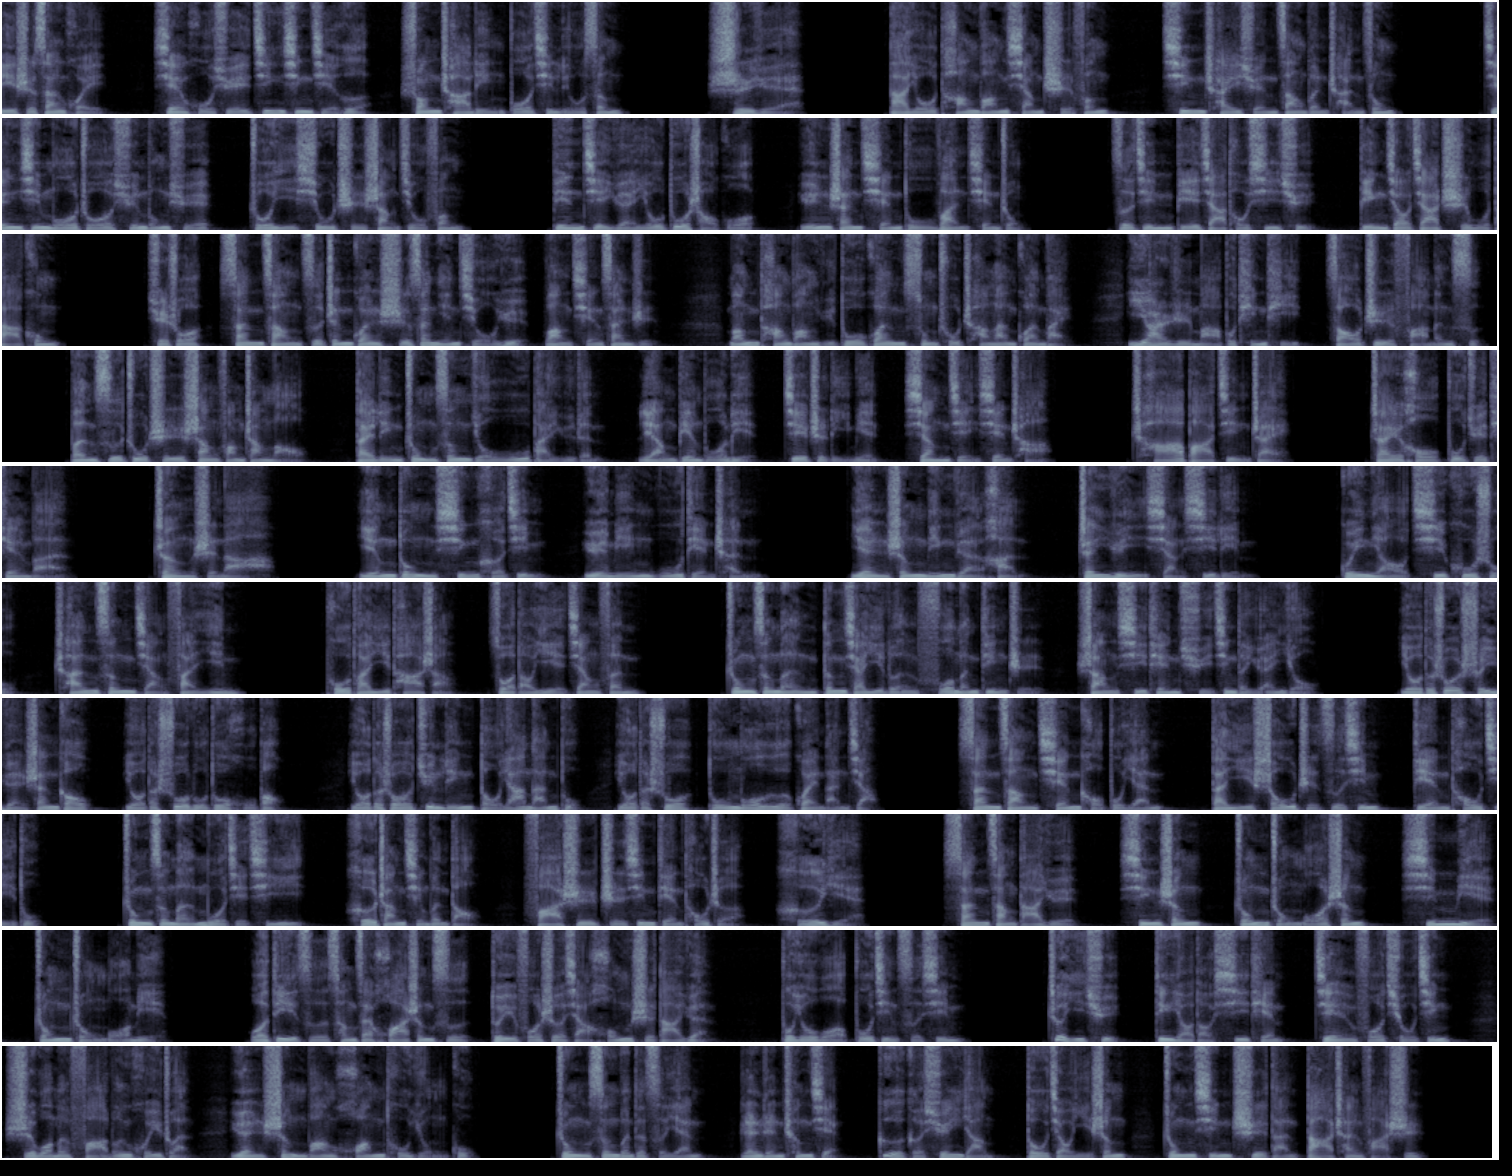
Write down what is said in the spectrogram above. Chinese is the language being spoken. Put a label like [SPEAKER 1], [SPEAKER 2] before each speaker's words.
[SPEAKER 1] 第十三回，献虎穴金星解厄，双叉岭博秦刘僧。诗曰：大有唐王降赤峰，钦差玄奘问禅宗。艰辛磨琢寻龙穴，着意修持上究峰。边界远游多少国，云山前渡万千种。自今别驾头西去，禀教加持悟大空。却说三藏自贞观十三年九月望前三日，蒙唐王与多官送出长安关外。一二日马不停蹄，早至法门寺。本寺住持上房长老带领众僧有五百余人，两边罗列，皆至里面相见献茶。茶罢进斋，斋后不觉天晚。正是那影动星河尽，月明五点沉。雁声鸣远汉。真韵响西林，归鸟栖枯树，禅僧讲梵音。蒲团一榻上，坐到夜将分。众僧们灯下议论佛门定旨、上西天取经的缘由。有的说水远山高，有的说路多虎豹，有的说峻岭陡崖难渡，有的说毒魔恶怪难降。三藏浅口不言，但以手指自心，点头几度。众僧们莫解其意，合掌请问道。法师指心点头者何也？三藏答曰：“心生种种魔生，心灭种种魔灭。我弟子曾在化生寺对佛设下宏誓大愿，不由我不尽此心。这一去，定要到西天见佛求经，使我们法轮回转。愿圣王黄土永固。”众僧闻得此言，人人称羡，个个宣扬，都叫一声：“忠心赤胆大禅法师。”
